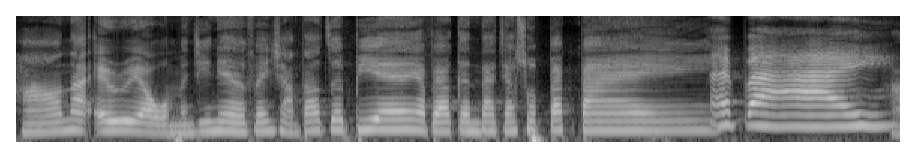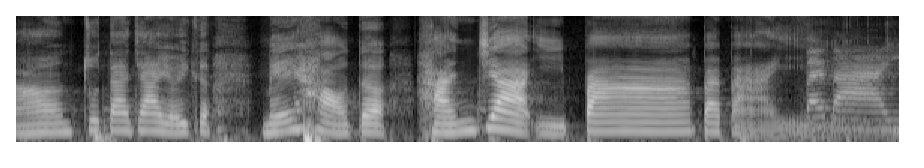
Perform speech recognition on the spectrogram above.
好，那 Ariel，我们今天的分享到这边，要不要跟大家说拜拜？拜拜。好，祝大家有一个美好的寒假尾巴，拜拜。拜拜。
